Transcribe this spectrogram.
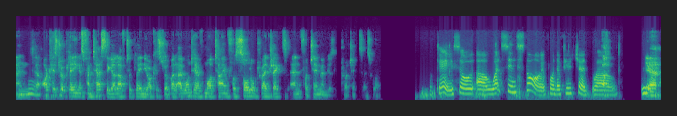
and mm-hmm. uh, orchestra playing is fantastic i love to play in the orchestra but i want to have more time for solo projects and for chamber music projects as well okay so uh, what's in store for the future well yeah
